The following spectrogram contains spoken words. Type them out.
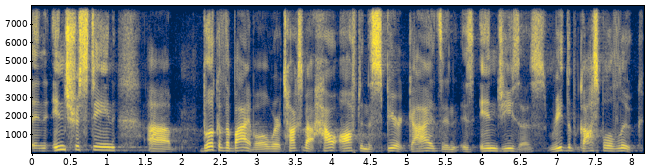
an interesting uh, book of the Bible where it talks about how often the Spirit guides and is in Jesus, read the Gospel of Luke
